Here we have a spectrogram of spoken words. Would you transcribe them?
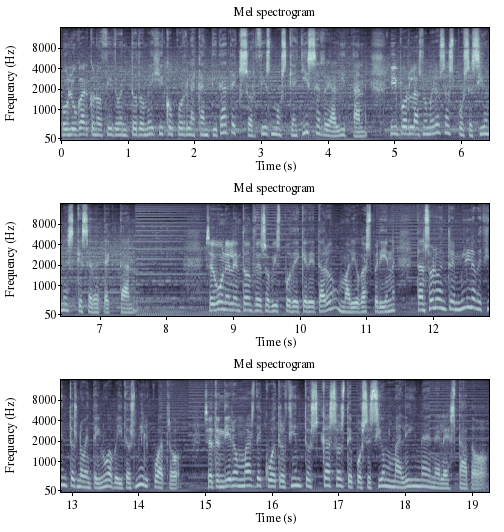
un lugar conocido en todo México por la cantidad de exorcismos que allí se realizan y por las numerosas posesiones que se detectan. Según el entonces obispo de Querétaro, Mario Gasperín, tan solo entre 1999 y 2004 se atendieron más de 400 casos de posesión maligna en el estado.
